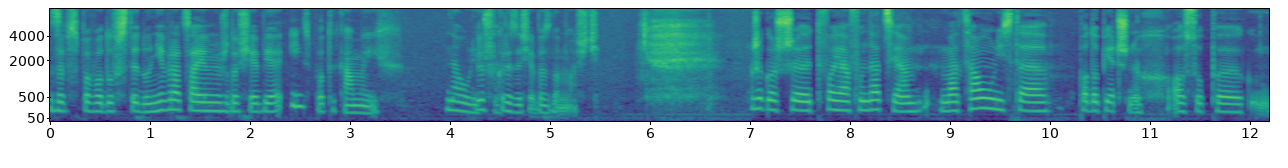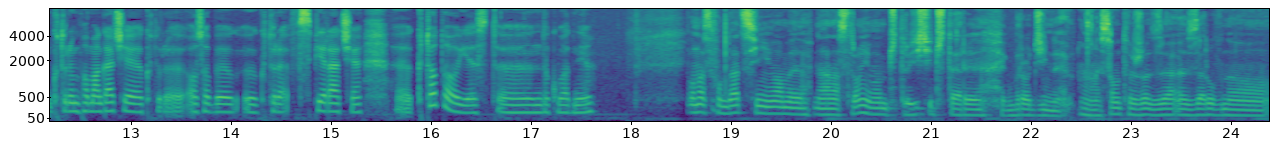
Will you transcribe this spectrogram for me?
ze, z powodu wstydu nie wracają już do siebie i spotykamy ich Na ulicy. Już w kryzysie bezdomności. Grzegorz, twoja fundacja ma całą listę podopiecznych osób, y, którym pomagacie, które, osoby, y, które wspieracie. Y, Kto to jest dokładnie? U nas w fundacji mamy, na, na stronie mamy 44 jakby rodziny. Są to żo- za, zarówno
